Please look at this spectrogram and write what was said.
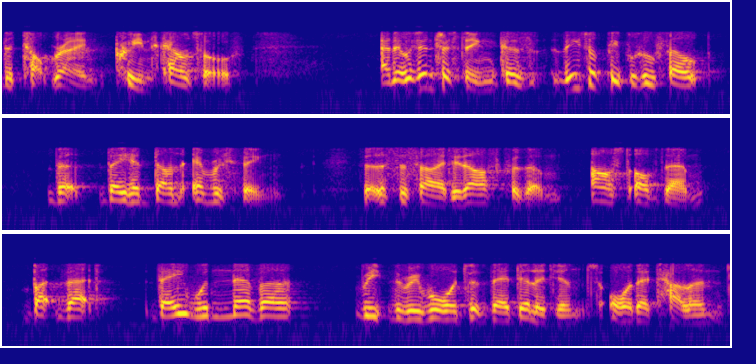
the top rank Queen's Counsel. And it was interesting because these were people who felt that they had done everything that the society had asked for them, asked of them, but that they would never reap the rewards of their diligence or their talent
